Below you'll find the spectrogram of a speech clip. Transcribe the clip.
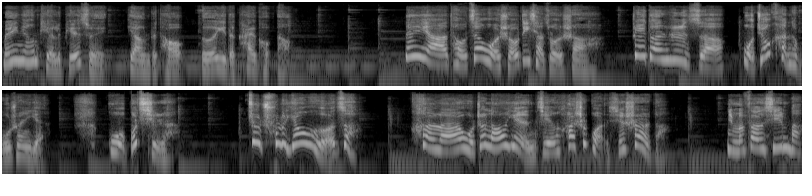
梅娘撇了撇嘴，仰着头得意的开口道：“那丫头在我手底下做事儿，这段日子我就看她不顺眼，果不其然，就出了幺蛾子。看来我这老眼睛还是管些事儿的。你们放心吧，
